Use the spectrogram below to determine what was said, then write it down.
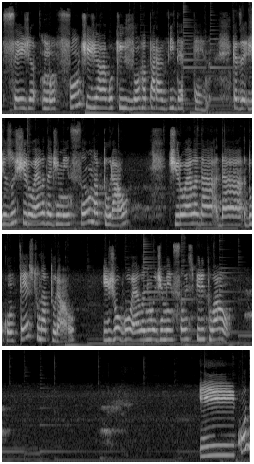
seja uma fonte de água que jorra para a vida eterna. Quer dizer, Jesus tirou ela da dimensão natural, tirou ela da, da, do contexto natural e jogou ela em uma dimensão espiritual. E quando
